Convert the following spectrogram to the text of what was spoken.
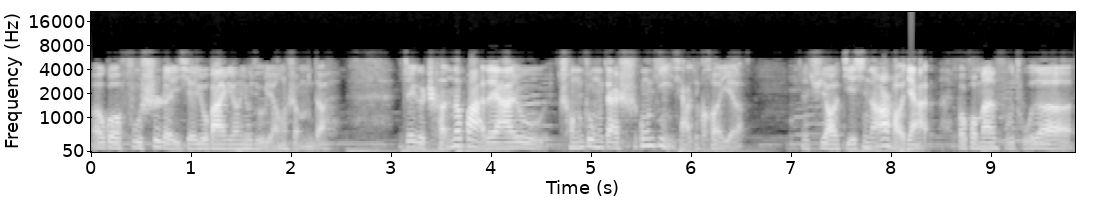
包括富士的一些 U 八零、U 九零什么的，这个沉的话，大家就承重在十公斤以下就可以了。那需要捷信的二号架子，包括曼福图的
